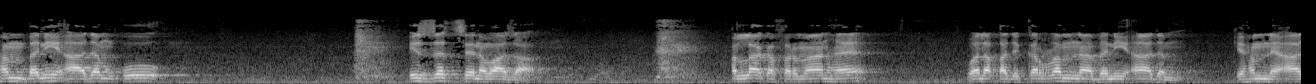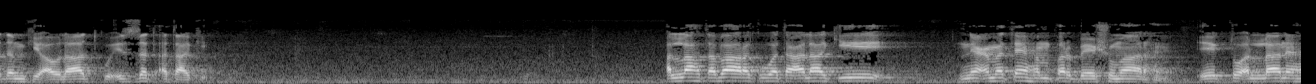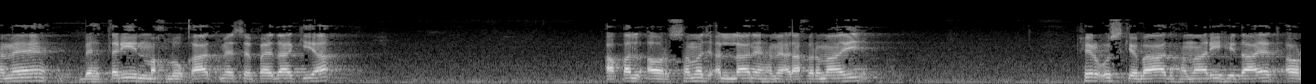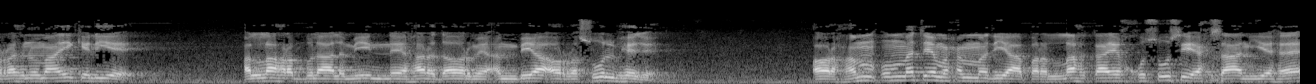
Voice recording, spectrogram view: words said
ہم بنی آدم کو عزت سے نوازا۔ اللہ کا فرمان ہے، وَلَقَدْ كَرَّمْنَا بَنِي آدم، کہ ہم نے آدم کی اولاد کو عزت عطا کی۔ اللہ تبارک و تعالی کی نعمتیں ہم پر بے شمار ہیں۔ ایک تو اللہ نے ہمیں بہترین مخلوقات میں سے پیدا کیا۔ عقل اور سمجھ اللہ نے ہمیں عطا فرمائی۔ پھر اس کے بعد ہماری ہدایت اور رہنمائی کے لیے اللہ رب العالمین نے ہر دور میں انبیاء اور رسول بھیجے اور ہم امت محمدیہ پر اللہ کا ایک خصوصی احسان یہ ہے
